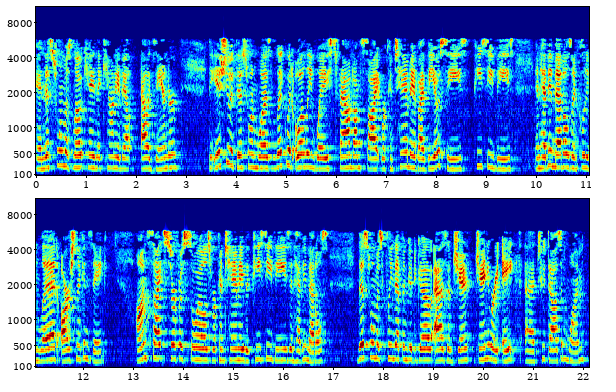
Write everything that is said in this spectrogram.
And this one was located in the county of Alexander. The issue with this one was liquid oily waste found on site were contaminated by VOCs, PCBs, and heavy metals including lead, arsenic, and zinc. On-site surface soils were contaminated with PCBs and heavy metals. This one was cleaned up and good to go as of Jan January 8th, uh, 2001.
